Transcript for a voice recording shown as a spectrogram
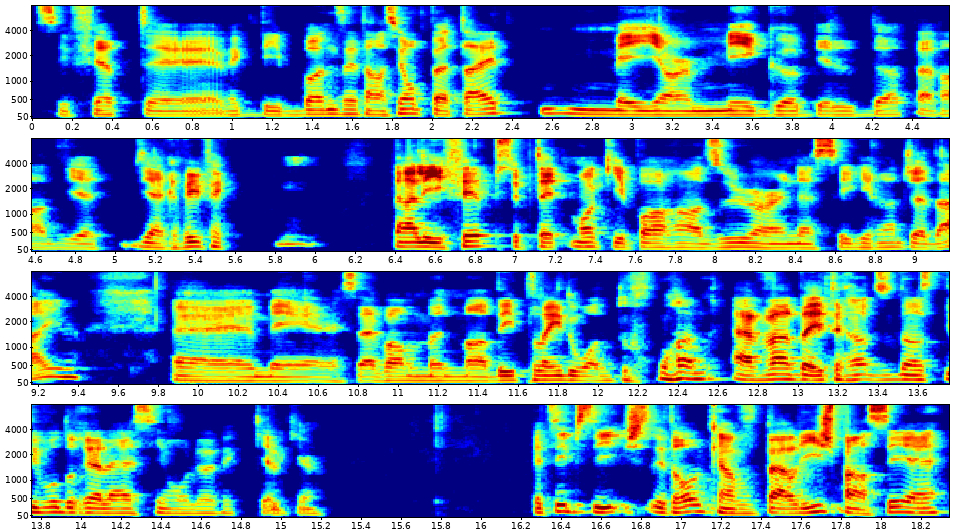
c'est fait euh, avec des bonnes intentions peut-être, mais il y a un méga build-up avant d'y arriver. Fait que, dans les faits, c'est peut-être moi qui n'ai pas rendu un assez grand Jedi, euh, mais ça va me demander plein de one-to-one avant d'être rendu dans ce niveau de relation-là avec quelqu'un. C'est, drôle, quand vous parliez, je pensais à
